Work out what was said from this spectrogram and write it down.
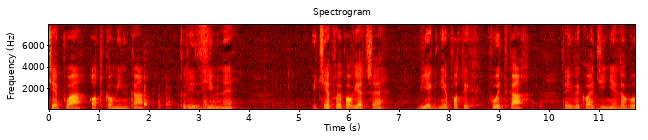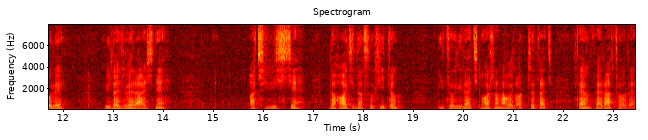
ciepła od kominka, który jest zimny i ciepłe powietrze biegnie po tych płytkach, tej wykładzinie do góry. Widać wyraźnie. oczywiście dochodzi do sufitu i tu widać, można nawet odczytać temperaturę.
